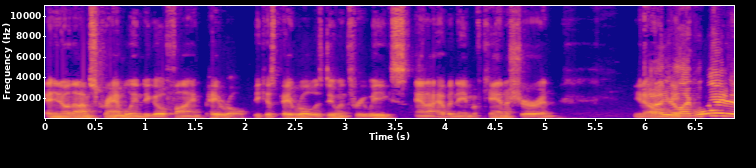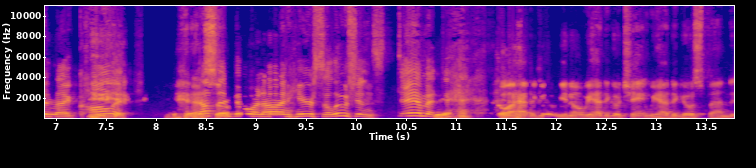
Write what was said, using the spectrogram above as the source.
And you know, then I'm scrambling to go find payroll because payroll was due in three weeks, and I have a name of Cannasure, and you know, and you're like, why didn't I call it? Yeah, Nothing so, going on here. Solutions. Damn it. Yeah. so I had to go, you know, we had to go change. We had to go spend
